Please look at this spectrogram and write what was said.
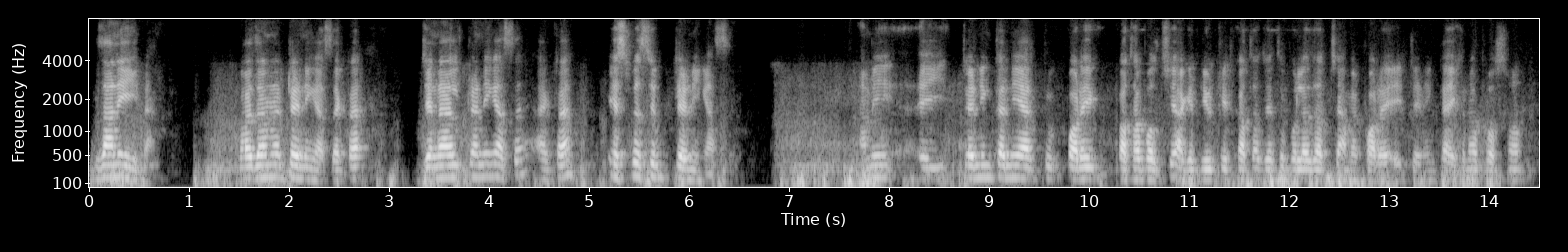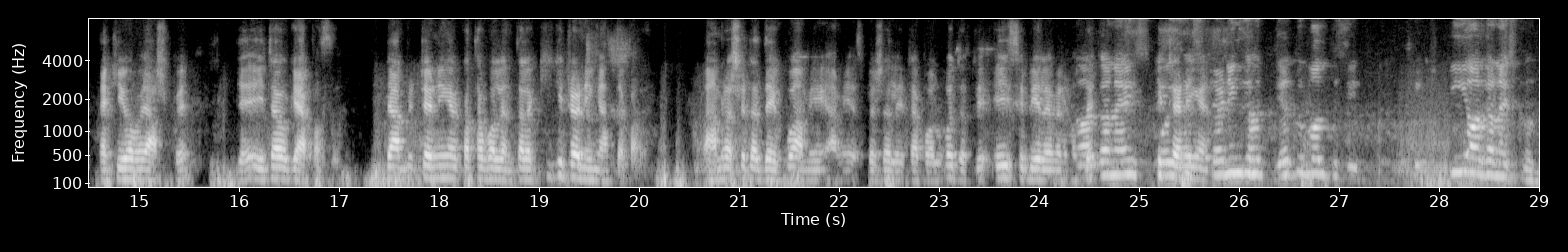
জানিই না। কয় ধরনের ট্রেনিং আছে। একটা জেনারেল ট্রেনিং আছে একটা স্পেসিফিক ট্রেনিং আছে। আমি এই ট্রেনিংটা নিয়ে একটু পরে কথা বলছি আগে ডিউটির কথা যেহেতু বলে যাচ্ছে আমি পরে এই ট্রেনিংটা এখানেও প্রশ্ন একইভাবে আসবে যে এইটাও গ্যাপ আছে। যে আপনি ট্রেনিং এর কথা বলেন তাহলে কি কি ট্রেনিং আসতে পারে? আমরা সেটা দেখব আমি আমি স্পেশালি এটা বলব যদি এই সিবিএলএম এর মধ্যে ট্রেনিং ট্রেনিং যেহেতু বলতেছি কি অর্গানাইজ করব?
